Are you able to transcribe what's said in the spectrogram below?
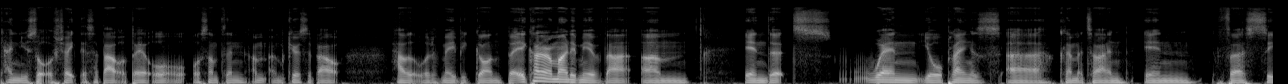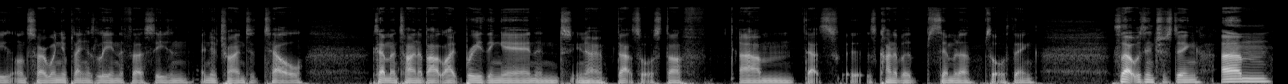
"Can you sort of shake this about a bit or or something?" I'm I'm curious about how it would have maybe gone. But it kind of reminded me of that. Um, in that when you're playing as uh, Clementine in first season, oh, sorry, when you're playing as Lee in the first season, and you're trying to tell Clementine about like breathing in and you know that sort of stuff. Um, that's it's kind of a similar sort of thing. So that was interesting. Um,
